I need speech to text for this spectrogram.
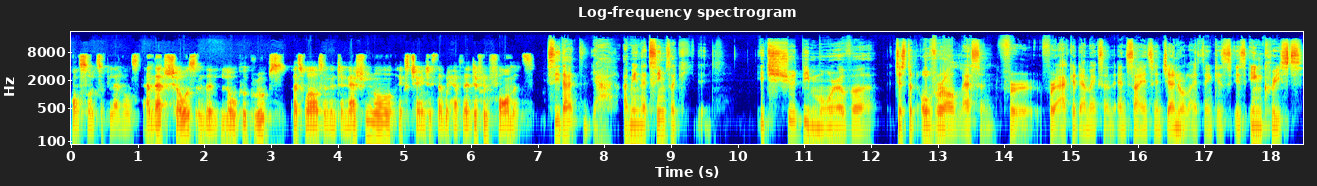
all sorts of levels, and that shows in the local groups as well as in international exchanges that we have their different formats. See that? Yeah, I mean that seems like it should be more of a just an overall lesson for for academics and, and science in general. I think is is increased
